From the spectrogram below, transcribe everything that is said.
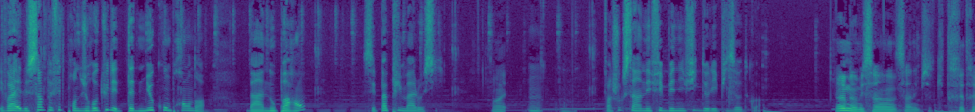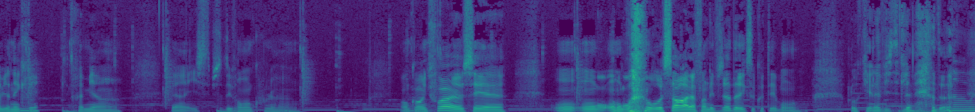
et voilà, et le simple fait de prendre du recul et de peut-être mieux comprendre bah, nos parents, c'est pas plus mal aussi. Ouais. Mm. Enfin, je trouve que c'est un effet bénéfique de l'épisode, quoi. Ouais, non, mais c'est un, épisode qui est très très bien écrit, Mm. qui est très bien. bien- Cet épisode est vraiment cool. euh. Encore une fois, euh, c'est on, on- on- on ressort à la fin de l'épisode avec ce côté bon. Ok, la vie c'est de la merde. Non, ouais.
